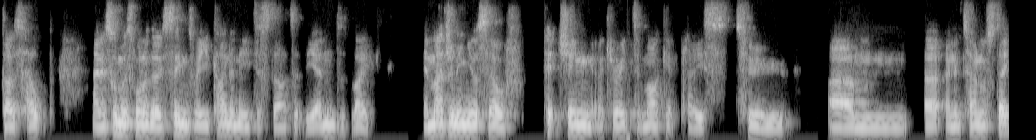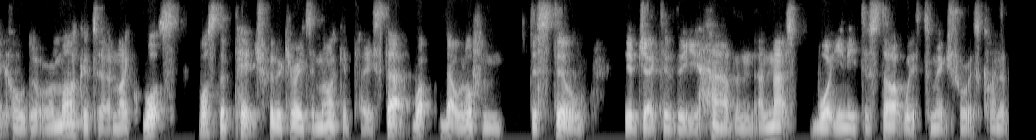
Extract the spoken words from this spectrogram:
does help. And it's almost one of those things where you kind of need to start at the end, like imagining yourself pitching a curated marketplace to um, an internal stakeholder or a marketer, and like what's what's the pitch for the curated marketplace? That what that will often distill the objective that you have, and and that's what you need to start with to make sure it's kind of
